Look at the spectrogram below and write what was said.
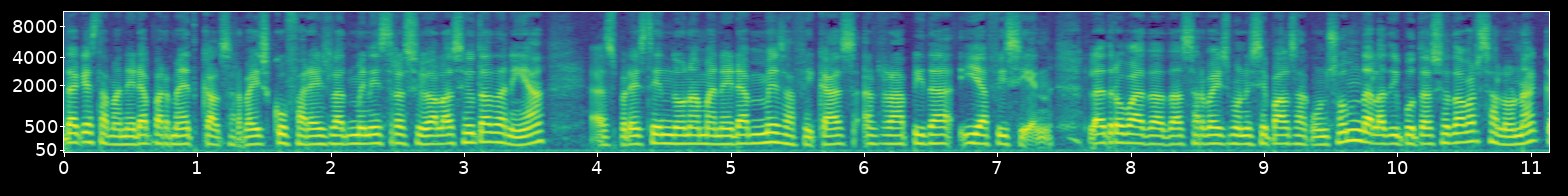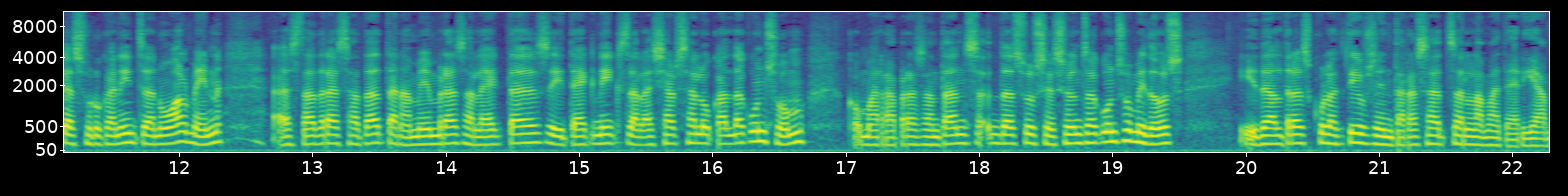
D'aquesta manera permet que els serveis que ofereix l'administració a la ciutadania es prestin d'una manera més eficaç, ràpida i eficient. La trobada de serveis municipals de consum de la Diputació de de Barcelona, que s'organitza anualment, està adreçada tant a membres electes i tècnics de la xarxa local de consum com a representants d'associacions de consumidors i d'altres col·lectius interessats en la matèria.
